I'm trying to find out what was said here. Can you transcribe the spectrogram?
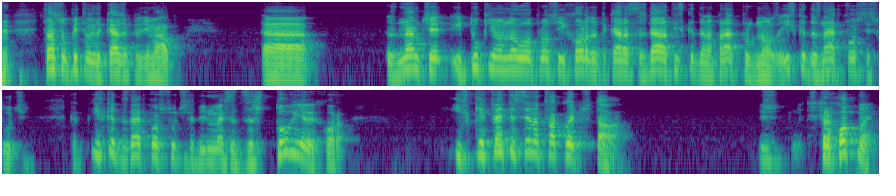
това се опитвах да кажа преди малко. А, знам, че и тук има много въпроси и хората така разсъждават, искат да направят прогноза, искат да знаят какво ще се случи. Искат да знаят какво ще се случи след един месец. Защо вие, бе, хора? изкефете се на това, което става. Страхотно е.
